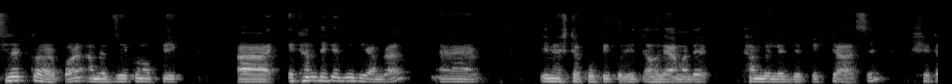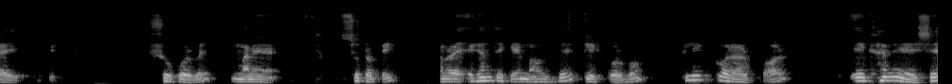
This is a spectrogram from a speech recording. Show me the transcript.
সিলেক্ট করার পর আমরা যে কোনো পিক এখান থেকে যদি আমরা ইমেজটা কপি করি তাহলে আমাদের থাম্বেলের যে পিকটা আছে সেটাই শো করবে মানে ছোট পিক আমরা এখান থেকে মাউস দিয়ে ক্লিক করব। ক্লিক করার পর এখানে এসে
